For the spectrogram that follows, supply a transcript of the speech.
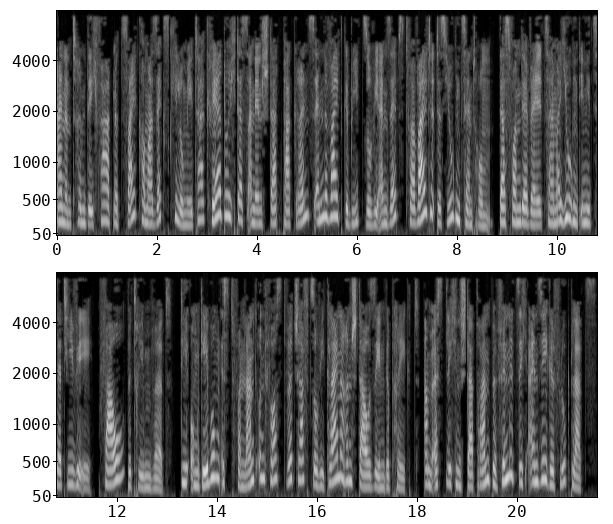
einen Trimm-Dich-Pfad mit 2,6 Kilometer quer durch das an den Stadtpark grenzende Waldgebiet sowie ein selbstverwaltetes Jugendzentrum, das von der Welzheimer Jugendinitiative e.V. betrieben wird. Die Umgebung ist von Land- und Forstwirtschaft sowie kleineren Stauseen geprägt. Am östlichen Stadtrand befindet sich ein Segelflugplatz.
